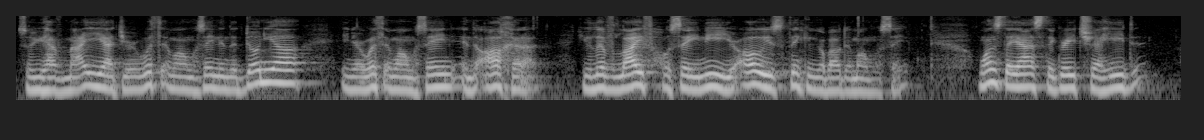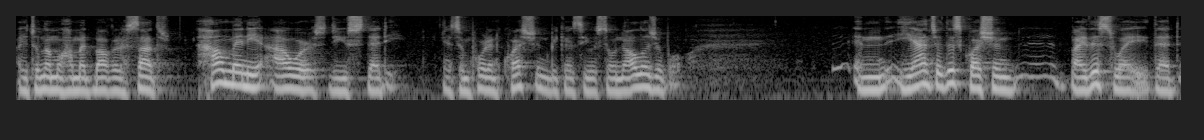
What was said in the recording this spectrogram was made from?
So you have ma'iyat, you're with Imam Hussein in the dunya, and you're with Imam Hussein in the akhirat. You live life Husseini, you're always thinking about Imam Hussein. Once they asked the great Shaheed Ayatollah Muhammad Baqir Sadr, how many hours do you study? It's an important question because he was so knowledgeable. And he answered this question by this way that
